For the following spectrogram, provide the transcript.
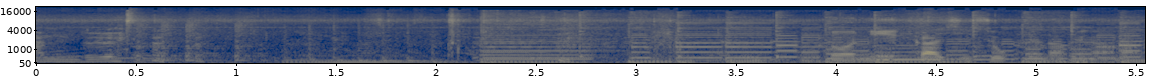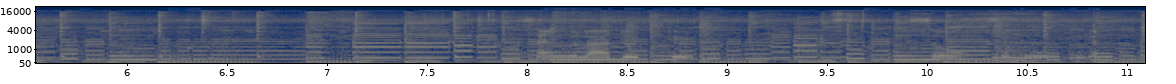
ไม่รู้จักกันเด้อตอนนี้กาชิซุกเนี่ยนะพี่น้องนะใส่เวลาเดนเกิดสองชั่วโมงเลย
